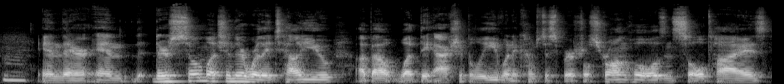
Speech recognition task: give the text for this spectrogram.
mm. in there, and th- there's so much in there where they tell you about what they actually believe when it comes to spiritual strongholds and soul ties,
